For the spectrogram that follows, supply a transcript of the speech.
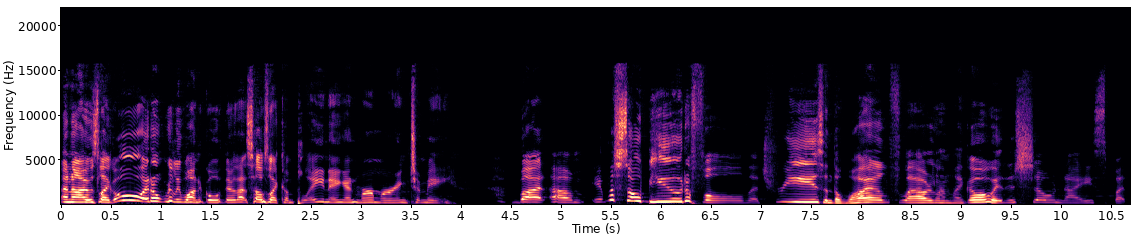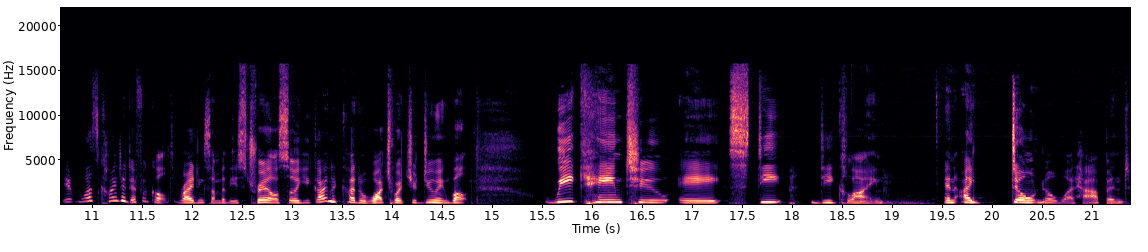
And I was like, oh, I don't really want to go there. That sounds like complaining and murmuring to me. But um, it was so beautiful the trees and the wildflowers. And I'm like, oh, it is so nice. But it was kind of difficult riding some of these trails. So you kind of kind of watch what you're doing. Well, we came to a steep decline. And I don't know what happened.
